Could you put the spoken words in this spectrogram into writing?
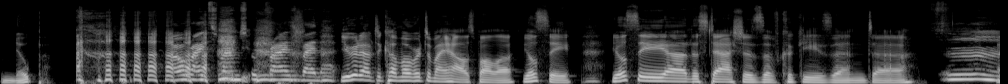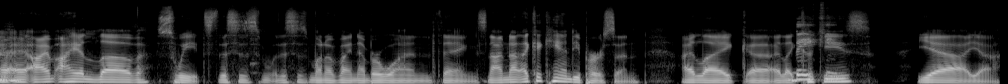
Nope. All right, so I'm surprised by that. You're gonna have to come over to my house, Paula. You'll see. You'll see uh, the stashes of cookies and. Uh, mm. I, I'm I love sweets. This is this is one of my number one things. Now I'm not like a candy person. I like uh, I like Baking. cookies. Yeah, yeah.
